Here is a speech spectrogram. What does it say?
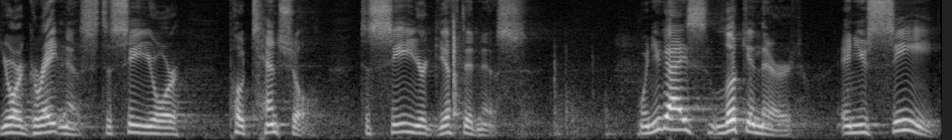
your greatness, to see your potential, to see your giftedness, when you guys look in there and you see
